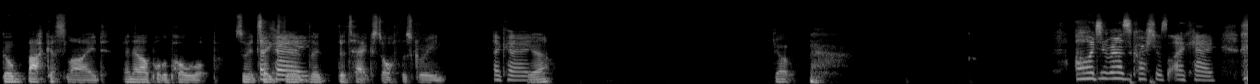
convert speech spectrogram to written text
go back a slide, and then I'll put the poll up, so it takes okay. the, the the text off the screen. Okay. Yeah. Go. Oh, I didn't realize the question was okay.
